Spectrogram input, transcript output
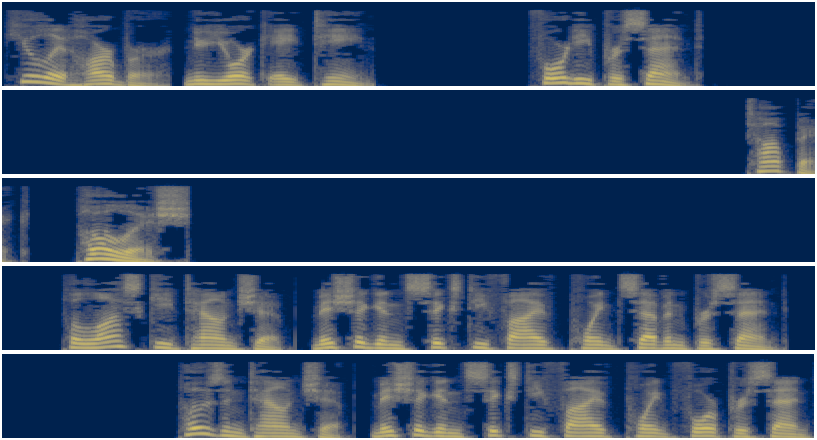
Hewlett Harbor, New York 18.40%. Topic: Polish. Pulaski Township, Michigan 65.7%. Posen Township, Michigan 65.4%.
